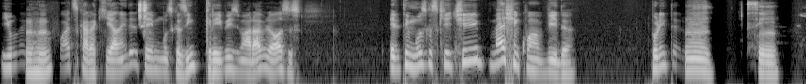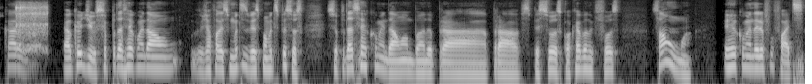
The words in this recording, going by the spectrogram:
E o legal uhum. do Fortes, cara, é que além dele ter músicas incríveis, maravilhosas, ele tem músicas que te mexem com a vida. Por inteiro. Hum, sim. Cara, é o que eu digo. Se eu pudesse recomendar um. Eu já falei isso muitas vezes pra muitas pessoas. Se eu pudesse recomendar uma banda pra, pra as pessoas, qualquer banda que fosse, só uma, eu recomendaria Full Fights.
